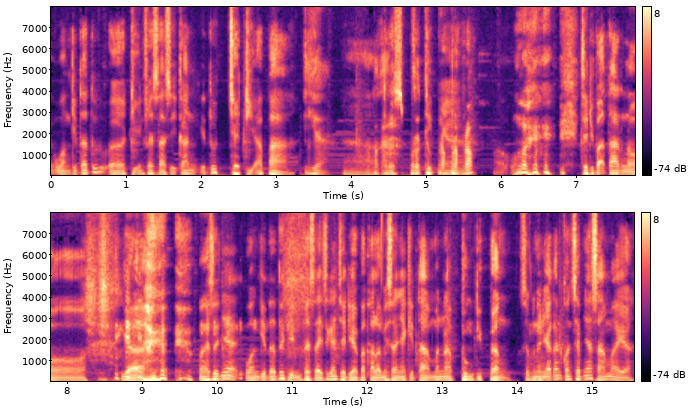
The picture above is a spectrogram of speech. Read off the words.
uang kita tuh eh, diinvestasikan itu jadi apa Iya. nah, Apakah terus jadi produknya prok-prok-prok? Oh, jadi Pak Tarno. Enggak maksudnya uang kita tuh diinvestasikan jadi apa? Kalau misalnya kita menabung di bank sebenarnya kan konsepnya sama ya.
